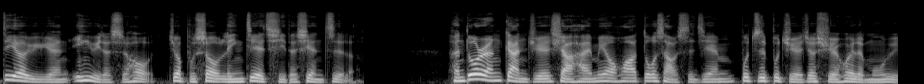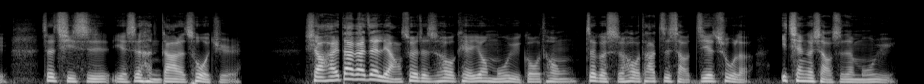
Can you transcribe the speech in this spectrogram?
第二语言英语的时候，就不受临界期的限制了。很多人感觉小孩没有花多少时间，不知不觉就学会了母语，这其实也是很大的错觉。小孩大概在两岁的时候可以用母语沟通，这个时候他至少接触了一千个小时的母语。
